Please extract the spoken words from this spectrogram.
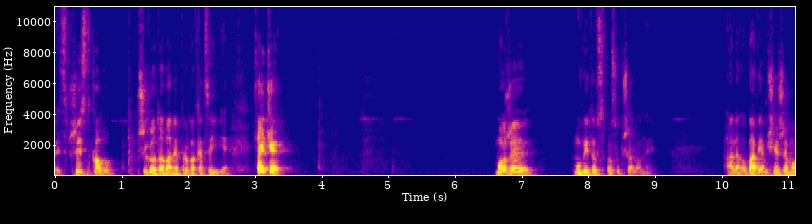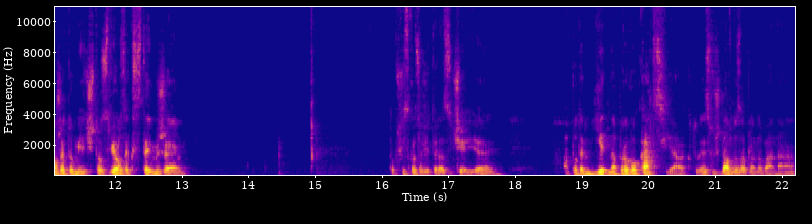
To jest wszystko przygotowane prowokacyjnie. Słuchajcie, może mówię to w sposób szalony, ale obawiam się, że może to mieć to związek z tym, że to wszystko, co się teraz dzieje, a potem jedna prowokacja, która jest już dawno zaplanowana,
